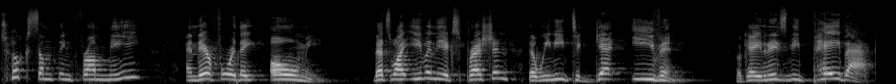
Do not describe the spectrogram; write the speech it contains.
took something from me and therefore they owe me. That's why even the expression that we need to get even, okay, there needs to be payback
